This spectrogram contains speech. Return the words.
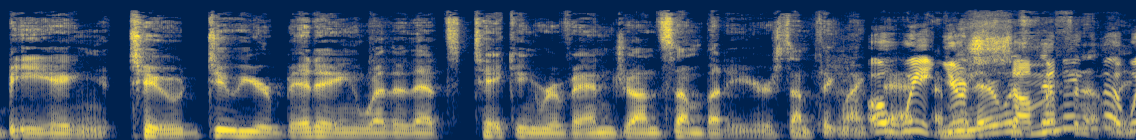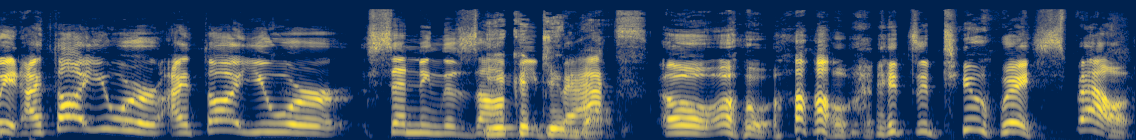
being to do your bidding, whether that's taking revenge on somebody or something like Oh that. Oh wait, I you're mean, summoning definitely- Wait, I thought you were I thought you were sending the zombie could do back. both. Oh, oh, oh, it's a two-way spell.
